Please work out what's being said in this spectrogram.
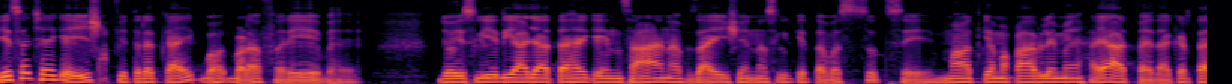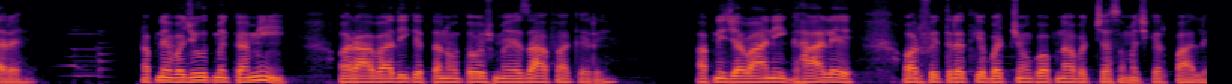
ये सच है कि इश्क फितरत का एक बहुत बड़ा फरेब है, जो इसलिए दिया जाता है कि इंसान अफजाइश नस्ल के तवसत से मौत के मुकाबले में हयात पैदा करता रहे, अपने वजूद में कमी और आबादी के तनोतोश में इजाफा करे। अपनी जवानी घा ले और फितरत के बच्चों को अपना बच्चा समझकर पाले।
